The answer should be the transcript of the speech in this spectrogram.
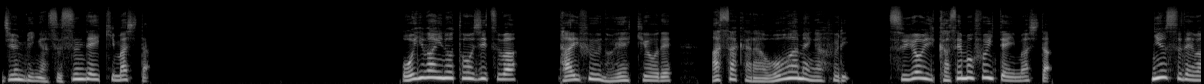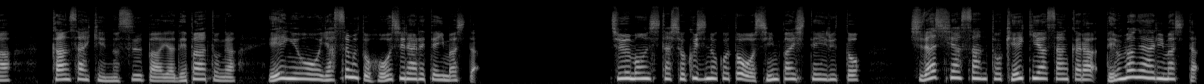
準備が進んでいきました。お祝いの当日は台風の影響で朝から大雨が降り強い風も吹いていました。ニュースでは関西圏のスーパーやデパートが営業を休むと報じられていました。注文した食事のことを心配していると仕出し屋さんとケーキ屋さんから電話がありました。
